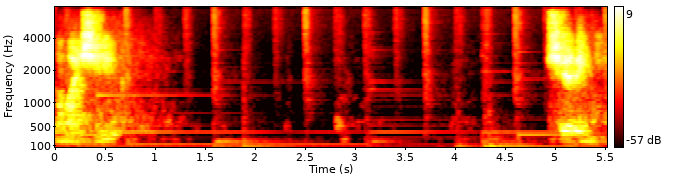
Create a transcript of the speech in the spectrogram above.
não agir, gera em mim.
